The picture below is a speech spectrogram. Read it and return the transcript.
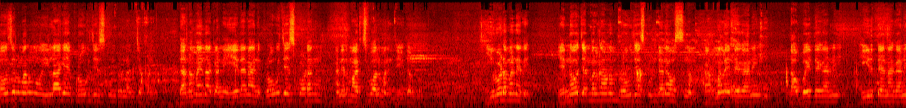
రోజులు మనము ఇలాగే ప్రోగు చేసుకుంటున్నాం చెప్పండి. ధనమైనా కానీ ఏదైనా కానీ ప్రోగు చేసుకోవడం అనేది మర్చిపోవాలి మన జీవితంలో. ఇవ్వడం అనేది ఎన్నో జన్మలుగా మనం ప్రోగు చేసుకుంటూనే వస్తున్నాం. కర్మలు అయితే కానీ డబ్బు అయితే కానీ కీర్తి అయినా కానీ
